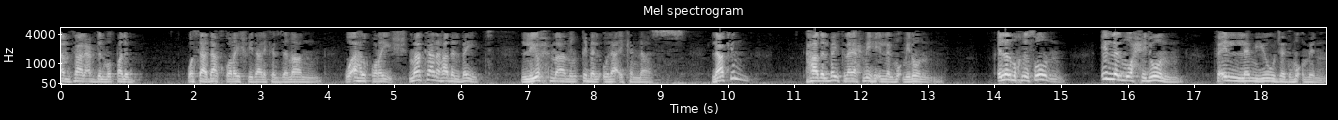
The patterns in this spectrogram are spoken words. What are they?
أمثال عبد المطلب وسادات قريش في ذلك الزمان وأهل قريش. ما كان هذا البيت ليحمى من قبل أولئك الناس. لكن هذا البيت لا يحميه إلا المؤمنون إلا المخلصون إلا الموحدون فإن لم يوجد مؤمن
